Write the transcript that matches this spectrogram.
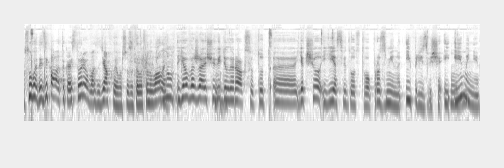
Слухайте, цікава така історія у вас. Дякуємо, що зателефонували. Ну я вважаю, що відділи РАКСу тут, е, якщо є свідоцтво про зміну і прізвища, і імені,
